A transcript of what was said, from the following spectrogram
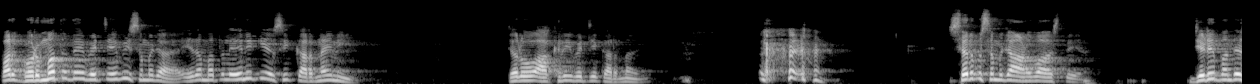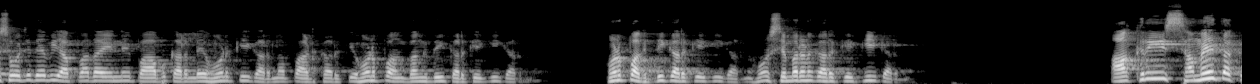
ਪਰ ਗੁਰਮਤ ਦੇ ਵਿੱਚ ਇਹ ਵੀ ਸਮਝਾਇਆ ਇਹਦਾ ਮਤਲਬ ਇਹ ਨਹੀਂ ਕਿ ਅਸੀਂ ਕਰਨਾ ਹੀ ਨਹੀਂ। ਚਲੋ ਆਖਰੀ ਵਿੱਚ ਇਹ ਕਰਨਾ ਹੈ ਸਿਰਫ ਸਮਝਾਉਣ ਵਾਸਤੇ ਹੈ ਜਿਹੜੇ ਬੰਦੇ ਸੋਚਦੇ ਆ ਵੀ ਆਪਾਂ ਤਾਂ ਇੰਨੇ ਪਾਪ ਕਰ ਲਏ, ਹੁਣ ਕੀ ਕਰਨਾ? ਪਾਠ ਕਰਕੇ, ਹੁਣ ਬੰਗਦੀ ਕਰਕੇ ਕੀ ਕਰਨਾ? ਹੁਣ ਭਗਤੀ ਕਰਕੇ ਕੀ ਕਰਨਾ? ਹੁਣ ਸਿਮਰਨ ਕਰਕੇ ਕੀ ਕਰਨਾ? ਆਖਰੀ ਸਮੇਂ ਤੱਕ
